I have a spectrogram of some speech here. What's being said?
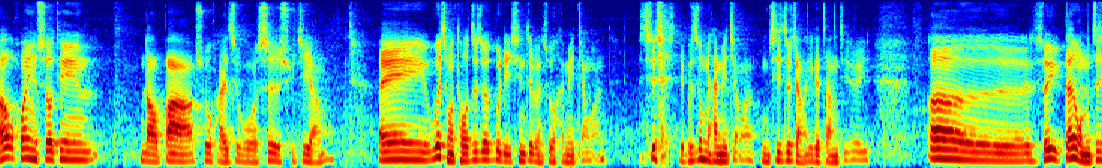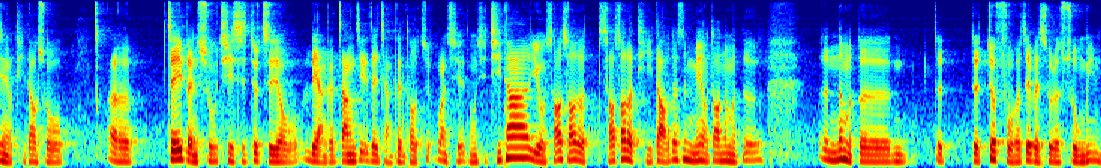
好，欢迎收听老爸说孩子，我是徐继阳。哎，为什么投资就是不理性？这本书还没讲完，其实也不是说没还没讲完，我们其实就讲了一个章节而已。呃，所以，但是我们之前有提到说，呃，这一本书其实就只有两个章节在讲跟投资有关系的东西，其他有稍稍的、稍稍的提到，但是没有到那么的，呃，那么的的的就符合这本书的书名。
